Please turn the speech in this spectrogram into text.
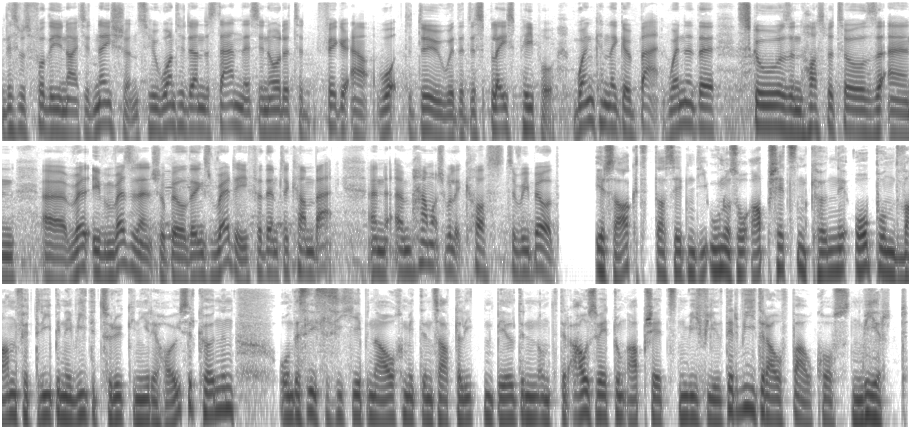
This was for the United Nations, who wanted to understand this in order to figure out what to do with the displaced people. When can they go back? When are the schools and hospitals and uh, re even residential buildings ready for them to come back? And um, how much will it cost to rebuild? Er sagt, dass eben die UNO so abschätzen könne, ob und wann Vertriebene wieder zurück in ihre Häuser können. Und es ließe sich eben auch mit den Satellitenbildern und der Auswertung abschätzen, wie viel der Wiederaufbau kosten wird.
